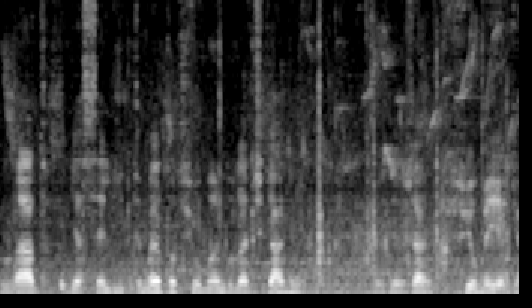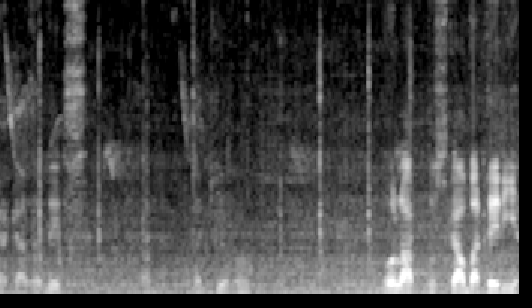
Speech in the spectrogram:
do lado e a Celita. Mas eu estou filmando do lado de cá, eu já filmei aqui a casa deles. Aqui eu vou, vou lá buscar a bateria.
